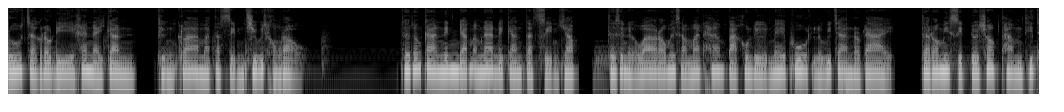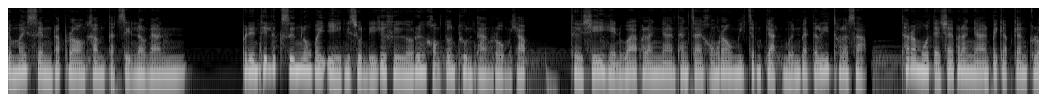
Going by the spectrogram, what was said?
รู้จักเราดีแค่ไหนกันถึงกล้ามาตัดสินชีวิตของเรา เธอต้องการเน้นย้ำอำนาจในการตัดสินครับ เธอเสนอว่าเราไม่สามารถห้ามปากคนอื่นไม่ให้พูดหรือวิจารณ์เราได้ แต่เรามีสิทธิ์โดยชอบธรรมที่จะไม่เซ็นรับรองคำตัดสินเหล่านั้น ประเด็นที่ลึกซึ้งลงไปอีกในส่วนนี้ก็คือเรื่องของต้นทุนทางลมครับ เธอชี้เห็นว่าพลังงานทางใจของเรามีจำกัดเหมือนแบตเตอรี่โทรศัพท์ ถ้าเรามัวแต่ใช้พลังงานไปกับการโกร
